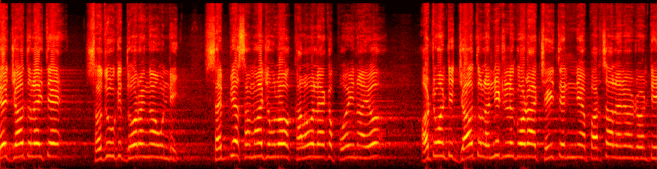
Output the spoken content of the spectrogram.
ఏ జాతులైతే చదువుకి దూరంగా ఉండి సభ్య సమాజంలో కలవలేకపోయినాయో అటువంటి జాతులన్నిటిని కూడా చైతన్యపరచాలనేటువంటి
